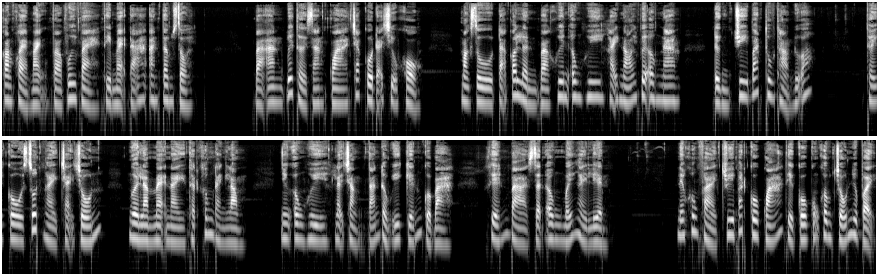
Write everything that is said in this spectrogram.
Con khỏe mạnh và vui vẻ thì mẹ đã an tâm rồi. Bà An biết thời gian qua chắc cô đã chịu khổ. Mặc dù đã có lần bà khuyên ông Huy hãy nói với ông Nam đừng truy bắt Thu Thảo nữa. Thấy cô suốt ngày chạy trốn, người làm mẹ này thật không đành lòng. Nhưng ông Huy lại chẳng tán đồng ý kiến của bà, khiến bà giận ông mấy ngày liền. Nếu không phải truy bắt cô quá thì cô cũng không trốn như vậy.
